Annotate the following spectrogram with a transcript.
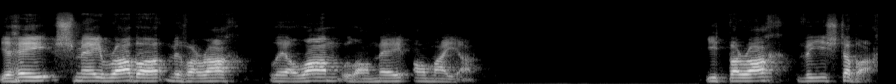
Yehi Shmei Rabba Mivarach Le'olam Ulalmei Almaya. Yitbarach v'yishtabach,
